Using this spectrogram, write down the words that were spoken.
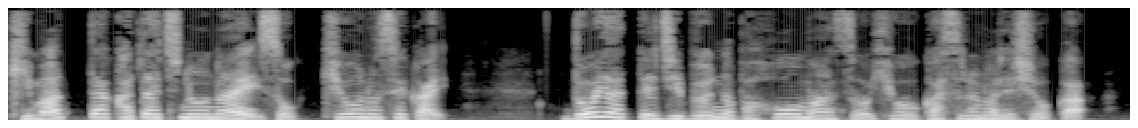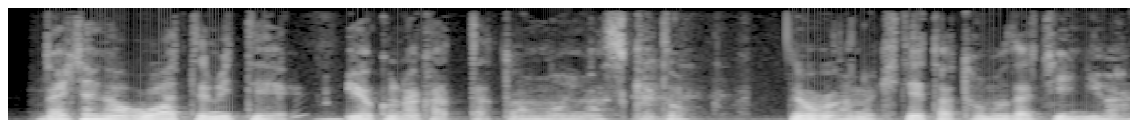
決まった形のない即興の世界。どうやって自分のパフォーマンスを評価するのでしょうか？大体が終わってみてよくなかったと思いますけど。でもあの来てた友達には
